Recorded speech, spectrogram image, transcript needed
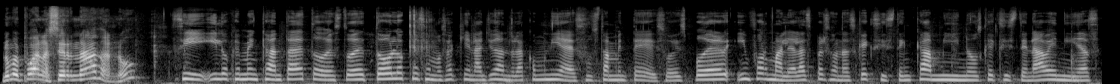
no me puedan hacer nada, ¿no? Sí, y lo que me encanta de todo esto, de todo lo que hacemos aquí en Ayudando a la Comunidad es justamente eso, es poder informarle a las personas que existen caminos, que existen avenidas,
